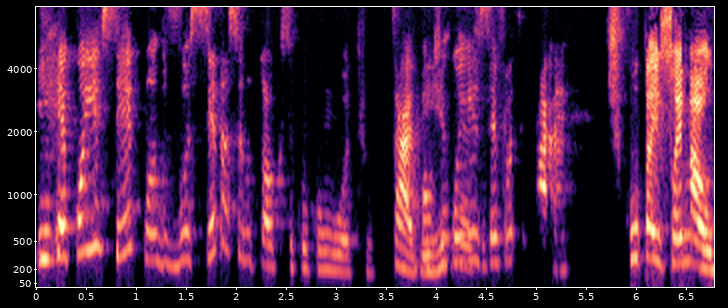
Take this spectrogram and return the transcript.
e reconhecer quando você está sendo tóxico com o outro, sabe? Com reconhecer e falar assim, cara, desculpa aí, foi mal.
